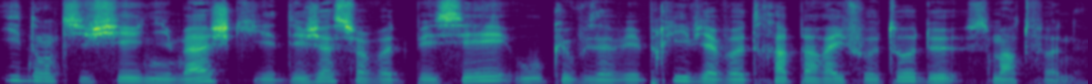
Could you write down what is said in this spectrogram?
identifier une image qui est déjà sur votre PC ou que vous avez pris via votre appareil photo de smartphone.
